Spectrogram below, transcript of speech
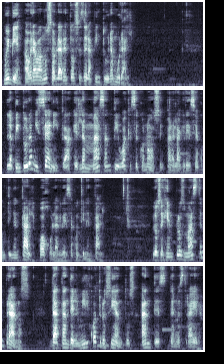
Muy bien, ahora vamos a hablar entonces de la pintura mural. La pintura micénica es la más antigua que se conoce para la Grecia continental. Ojo, la Grecia continental. Los ejemplos más tempranos datan del 1400 antes de nuestra era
